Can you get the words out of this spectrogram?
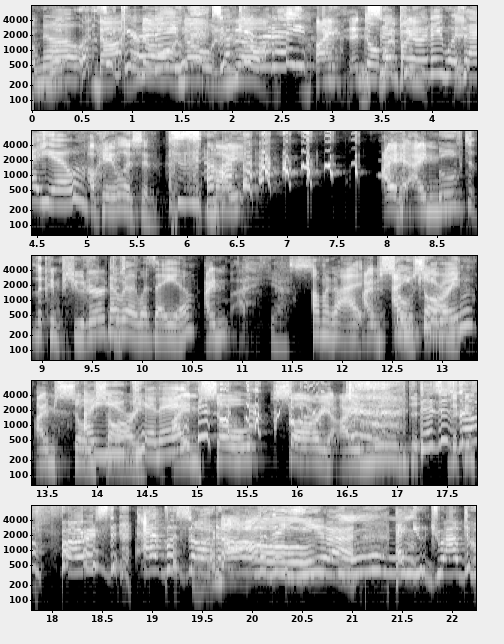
Uh, no, what- not- security. no, no, security. no. I no, my- my- security was that you? Okay, listen. My I I moved the computer. No, just- really, was that you? I'm uh, yes. Oh my god, I'm so sorry. Kidding? I'm so Are you kidding? I'm so sorry. I moved. This is the, comp- first episode No. of the year, and you dropped a go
